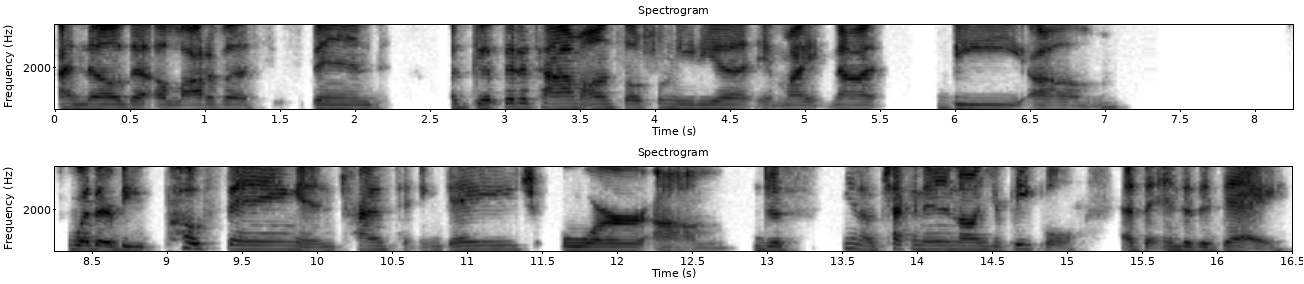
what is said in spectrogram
I know that a lot of us spend a good bit of time on social media. It might not be um, whether it be posting and trying to engage or um, just you know checking in on your people at the end of the day.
